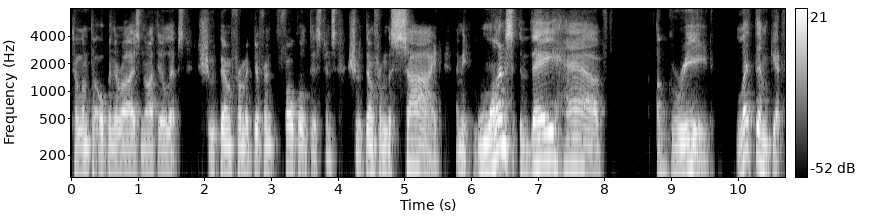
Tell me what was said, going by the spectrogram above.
Tell them to open their eyes, not their lips. Shoot them from a different focal distance. Shoot them from the side. I mean, once they have agreed, let them get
